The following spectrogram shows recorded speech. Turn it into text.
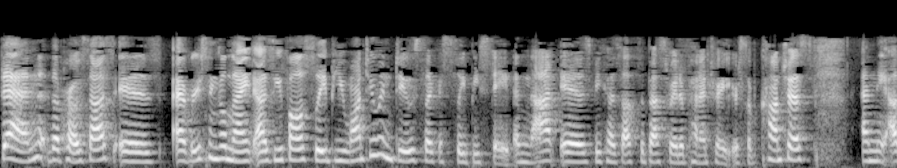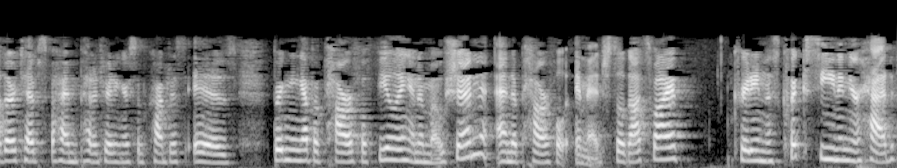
then the process is every single night as you fall asleep, you want to induce like a sleepy state. And that is because that's the best way to penetrate your subconscious. And the other tips behind penetrating your subconscious is bringing up a powerful feeling and emotion and a powerful image. So that's why creating this quick scene in your head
